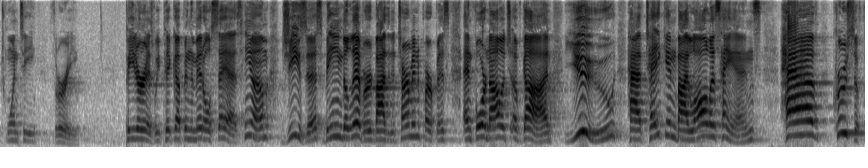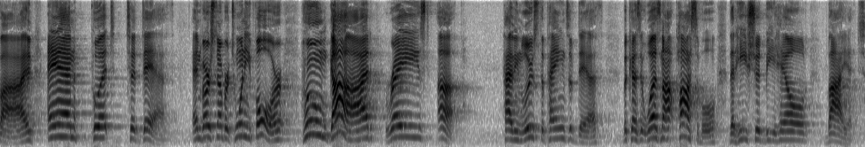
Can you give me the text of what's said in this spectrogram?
23. Peter, as we pick up in the middle, says, Him, Jesus, being delivered by the determined purpose and foreknowledge of God, you have taken by lawless hands, have crucified, and put to death. And verse number 24, whom God raised up, having loosed the pains of death, because it was not possible that he should be held by it.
